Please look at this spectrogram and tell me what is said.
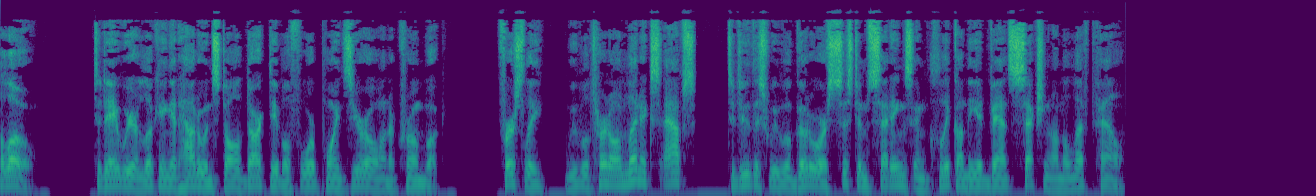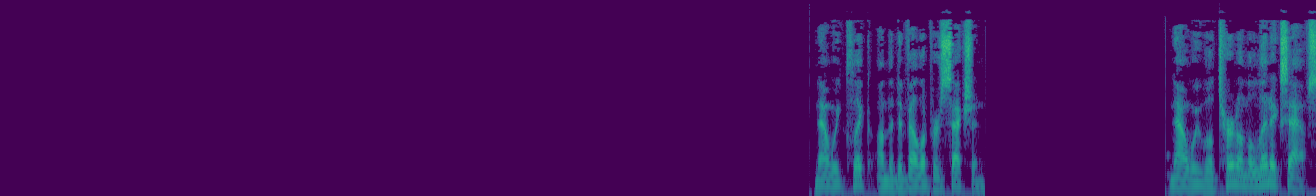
Hello. Today we are looking at how to install Darktable 4.0 on a Chromebook. Firstly, we will turn on Linux apps. To do this, we will go to our system settings and click on the advanced section on the left panel. Now we click on the developer section. Now we will turn on the Linux apps.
